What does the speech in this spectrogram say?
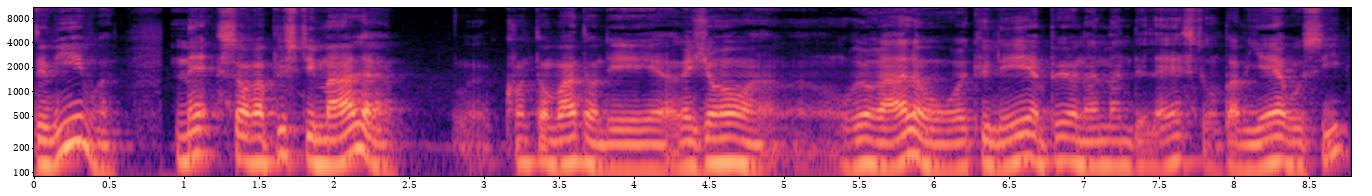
de vivre, mais ça aura plus du mal euh, quand on va dans des régions rurales ont reculé un peu en Allemagne de l'Est ou en Bavière aussi.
